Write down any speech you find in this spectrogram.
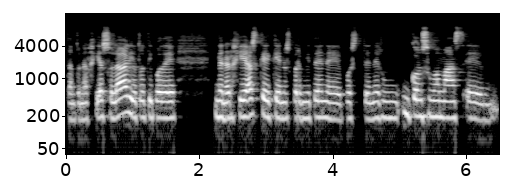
tanto energía solar y otro tipo de, energías que, nos permiten pues, tener un, consumo más em,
